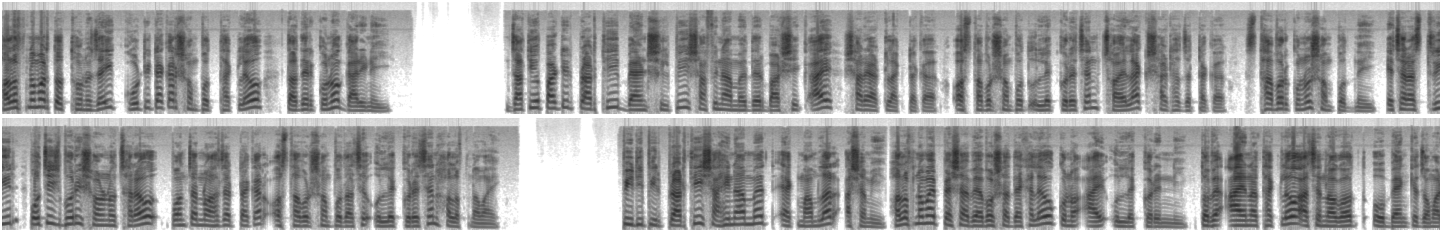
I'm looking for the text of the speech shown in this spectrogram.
হলফনামার তথ্য অনুযায়ী কোটি টাকার সম্পদ থাকলেও তাদের কোনো গাড়ি নেই। জাতীয় পার্টির প্রার্থী, ব্যান্ড শিল্পী শাফিন আহমেদের বার্ষিক আয় সাড়ে আট লাখ টাকা। অস্থাবর সম্পদ উল্লেখ করেছেন ছয় লাখ ষাট হাজার টাকা। স্থাবর কোনো সম্পদ নেই। এছাড়া স্ত্রীর পঁচিশ ভরি স্বর্ণ ছাড়াও পঞ্চান্ন হাজার টাকার অস্থাবর সম্পদ আছে উল্লেখ করেছেন হলফনামায়। পিডিপির প্রার্থী শাহিন আহমেদ এক মামলার আসামি। হলফনামায় পেশা ব্যবসা দেখালেও কোনো আয় উল্লেখ করেননি। তবে আয় না থাকলেও আছে নগদ ও ব্যাংকে জমা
